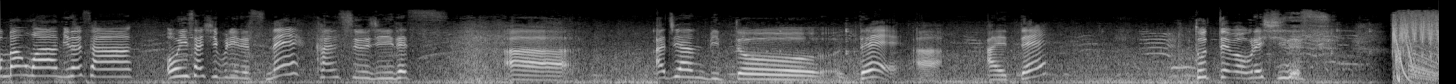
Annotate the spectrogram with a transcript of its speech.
こんばんは、皆さん。お久しぶりですね。関数字です。あアジアンビットであ会えて、とっても嬉しいです。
